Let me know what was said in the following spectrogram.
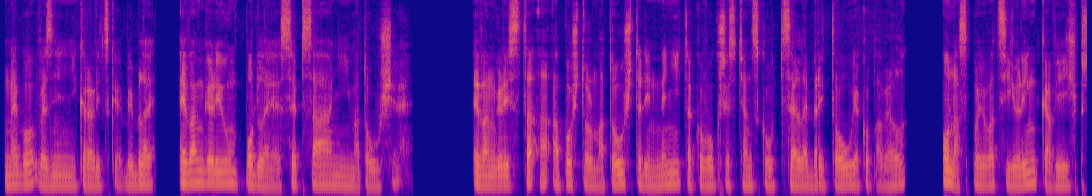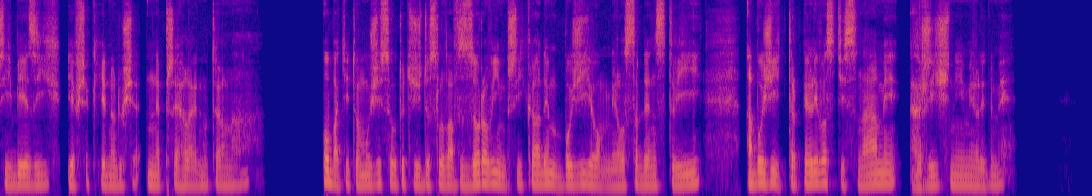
Nebo ve znění kralické Bible Evangelium podle sepsání Matouše. Evangelista a apoštol Matouš tedy není takovou křesťanskou celebritou jako Pavel, Ona spojovací linka v jejich příbězích je však jednoduše nepřehlédnutelná. Oba tito muži jsou totiž doslova vzorovým příkladem božího milosrdenství a boží trpělivosti s námi, hříšnými lidmi.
